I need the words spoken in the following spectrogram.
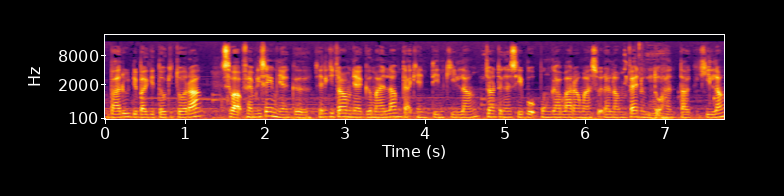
Baru dia bagi tahu kita orang sebab family saya meniaga. Jadi kita orang meniaga malam kat kantin kilang. Kita orang tengah sibuk punggah barang masuk dalam van hmm. untuk hantar ke kilang.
